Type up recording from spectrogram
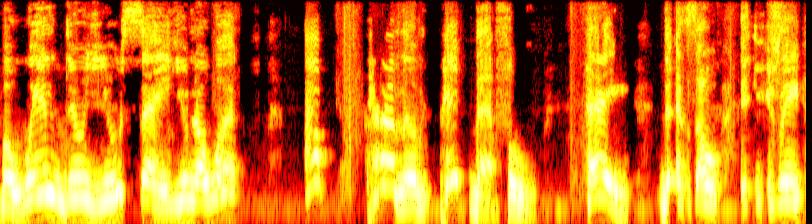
But when do you say you know what? I kind of picked that fool. Hey so you see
